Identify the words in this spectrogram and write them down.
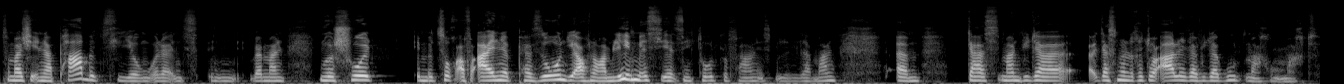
zum Beispiel in einer Paarbeziehung oder ins, in, wenn man nur Schuld in Bezug auf eine Person, die auch noch am Leben ist, die jetzt nicht totgefahren ist wie dieser Mann, ähm, dass man wieder, dass man Rituale der Wiedergutmachung macht.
